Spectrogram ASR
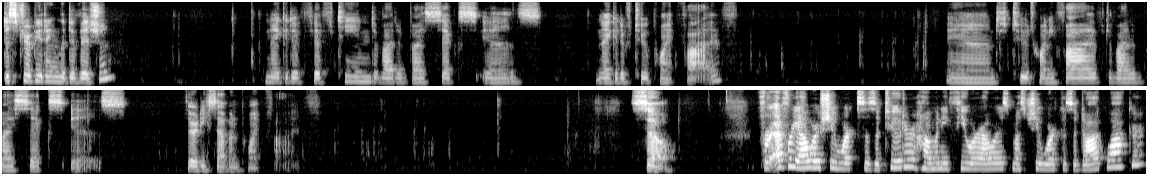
distributing the division, negative 15 divided by 6 is negative 2.5 and 225 divided by 6 is 37.5. So, for every hour she works as a tutor, how many fewer hours must she work as a dog walker?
